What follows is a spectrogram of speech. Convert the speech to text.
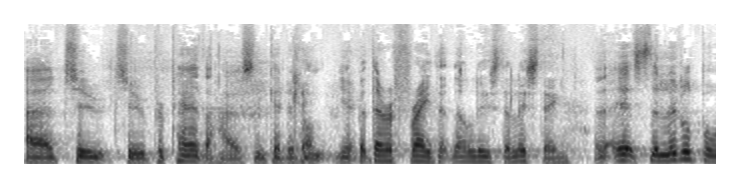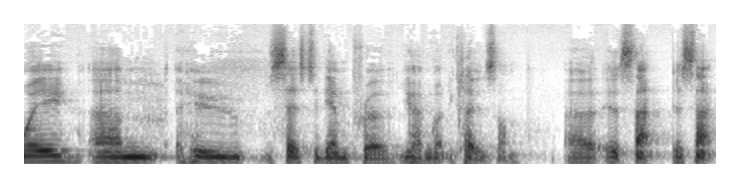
Uh, to to prepare the house and get it on, yeah. But they're afraid that they'll lose the listing. It's the little boy um, who says to the emperor, "You haven't got any clothes on." Uh, it's that it's that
